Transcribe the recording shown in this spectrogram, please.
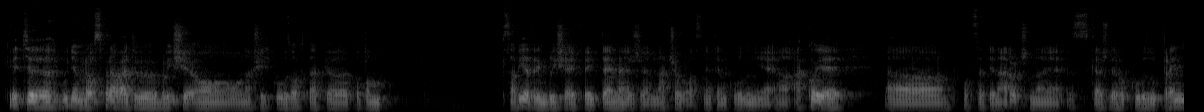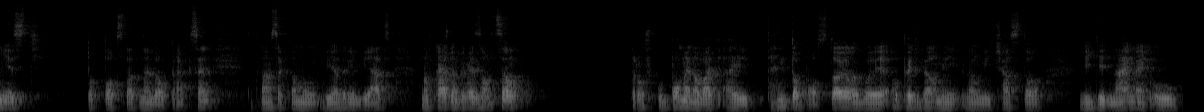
Keď uh, budem rozprávať bližšie o našich kurzoch, tak potom sa vyjadrím bližšie aj k tej téme, že na čo vlastne ten kurz nie a ako je v podstate náročné z každého kurzu preniesť to podstatné do praxe, tak tam sa k tomu vyjadrím viac. No v každom prípade som chcel trošku pomenovať aj tento postoj, lebo je opäť veľmi, veľmi často vidieť najmä u,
